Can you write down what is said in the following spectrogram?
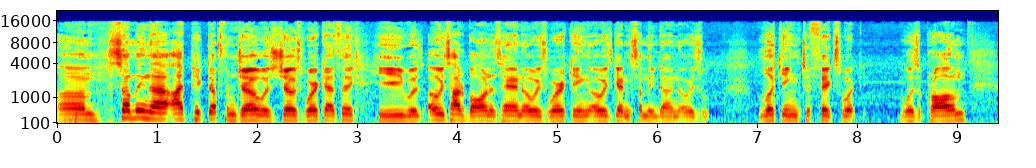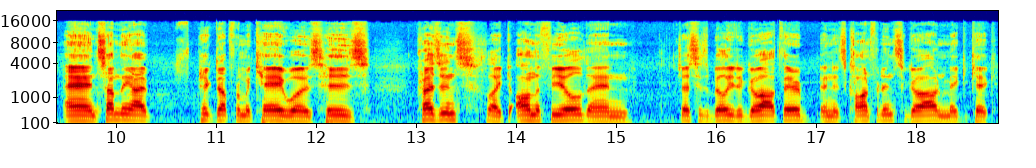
Um, something that I picked up from Joe was Joe's work ethic. He was always had a ball in his hand, always working, always getting something done, always looking to fix what was a problem. And something I picked up from McKay was his presence, like on the field and just his ability to go out there and his confidence to go out and make a kick.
